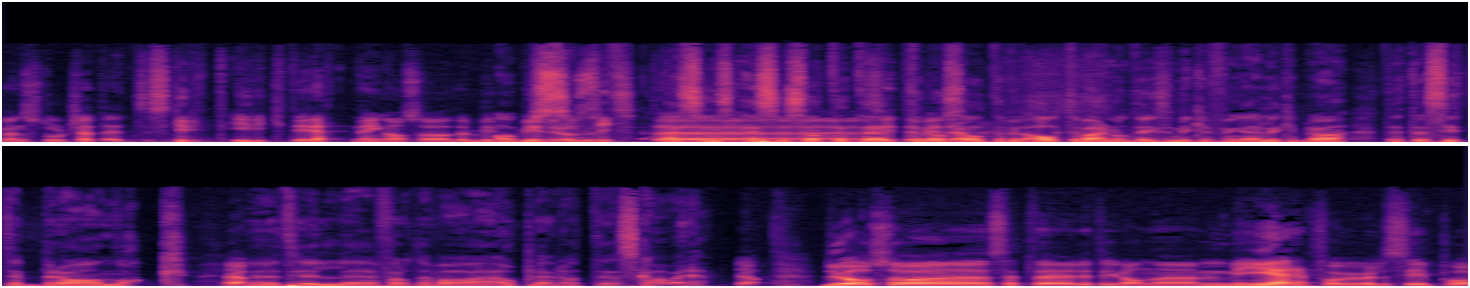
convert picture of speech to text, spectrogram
men, stort sett et skritt i riktig retning. altså Det begynner Absolutt. å sitte Jeg syns, jeg syns at dette tross alt, det vil alltid være noe som ikke fungerer like bra. Dette sitter bra nok ja. uh, til uh, forhold til hva jeg opplever at det skal være. Ja. Du har også sett litt mer får vi vel si, på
